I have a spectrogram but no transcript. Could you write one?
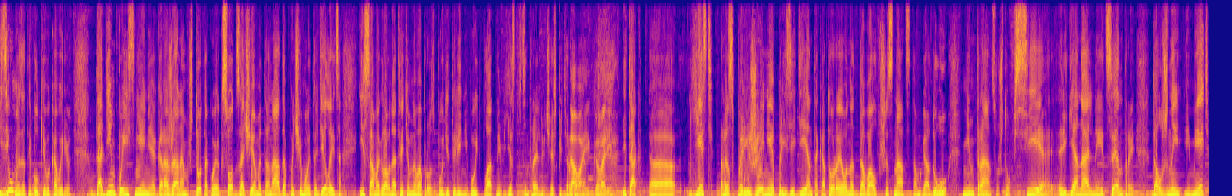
изюм из этой булки выковыривают. Дадим пояснение горожанам, что такое КСОТ, зачем это надо, почему это делается, и самое главное, ответим на вопрос, будет или не будет платный въезд в центральную часть Петербурга. Давай, говори. Итак, э, есть распоряжение президента, которое он отдавал в 2016 году Минтрансу, что все региональные центры должны иметь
